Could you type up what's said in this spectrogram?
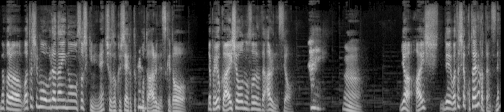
だから、私も占いの組織にね、所属したことあるんですけど、やっぱよく相性の相談ってあるんですよ。はい。うん。いや、相性、で、私は答えなかったんですね。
